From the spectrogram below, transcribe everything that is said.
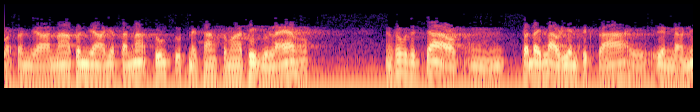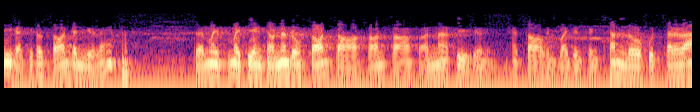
วสัญญานาสัญญายตนะสูงสุดในทางสมาธิอยู่แล้วพระพุทธเจ้าก็ได้เล่าเรียนศึกษาเรื่องเหล่านี้กับที่เขาสอนกันอยู่แล้ว แต่ไม่ไม่เพียงเท่านั้นทรงสอนต่อ สอนต่อสอนหน้าที่เรื่องต่อขึ้นไปจนถึงชั้นโลกุตระ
